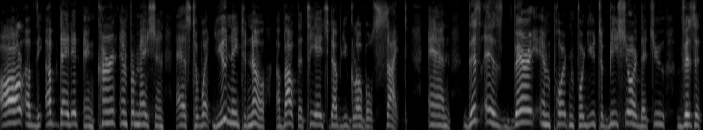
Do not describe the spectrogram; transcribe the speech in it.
all of the updated and current information as to what you need to know about the THW Global site. And this is very important for you to be sure that you visit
